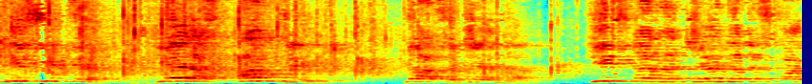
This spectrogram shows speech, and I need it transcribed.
He's here to get us onto God's agenda. He's got an agenda that's far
